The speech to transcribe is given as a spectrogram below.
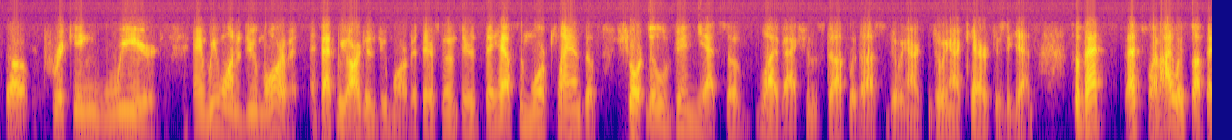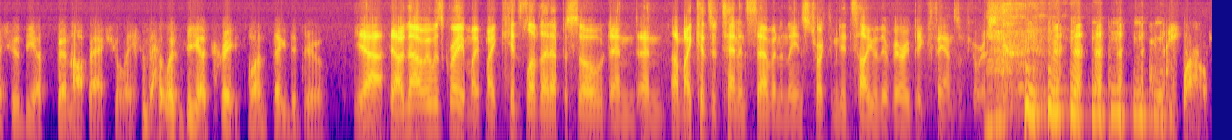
so freaking weird, and we want to do more of it. In fact, we are going to do more of it. There's going there's, they have some more plans of short little vignettes of live action stuff with us doing our doing our characters again. So that's that's fun. I always thought that should be a spinoff. Actually, that would be a great fun thing to do. Yeah, yeah. No, it was great. My my kids love that episode, and and uh, my kids are ten and seven, and they instructed me to tell you they're very big fans of yours. Wow.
